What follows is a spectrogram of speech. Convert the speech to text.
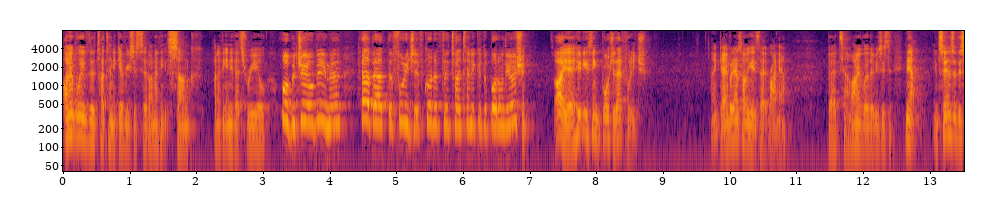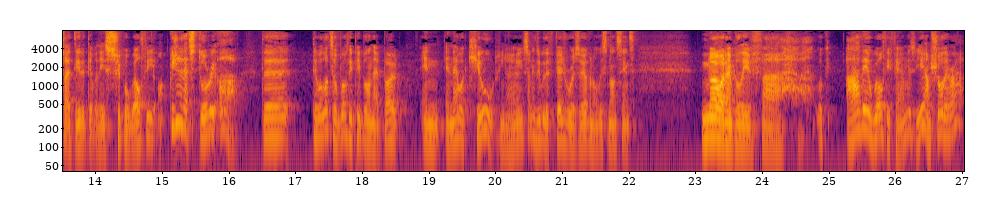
I don't believe the Titanic ever existed. I don't think it sunk. I don't think any of that's real. Oh, but JLB, man, how about the footage they've got of the Titanic at the bottom of the ocean? Oh, yeah, who do you think brought you that footage? Okay, but I don't have time to get into that right now. But um, I don't believe they existed. Now, in terms of this idea that there were these super wealthy, because you know that story? Oh, the there were lots of wealthy people on that boat, and, and they were killed. You know, something to do with the Federal Reserve and all this nonsense. No, I don't believe. Uh, look, are there wealthy families? Yeah, I'm sure there are.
